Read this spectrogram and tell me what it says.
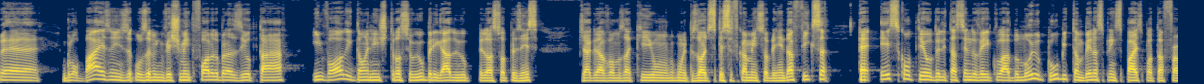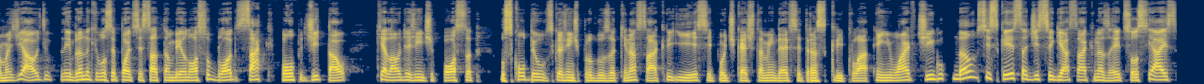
é, globais, o investimento fora do Brasil está em voga. Então, a gente trouxe o Will. Obrigado, Will, pela sua presença. Já gravamos aqui um, um episódio especificamente sobre renda fixa. É, esse conteúdo está sendo veiculado no YouTube, também nas principais plataformas de áudio. Lembrando que você pode acessar também o nosso blog, sac.digital, que é lá onde a gente posta os conteúdos que a gente produz aqui na Sacre. E esse podcast também deve ser transcrito lá em um artigo. Não se esqueça de seguir a Sacre nas redes sociais,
